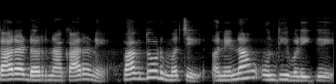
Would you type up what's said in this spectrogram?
તારા ડરના કારણે ભાગદોડ મચી અને નાવ ઊંધી વળી ગઈ.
